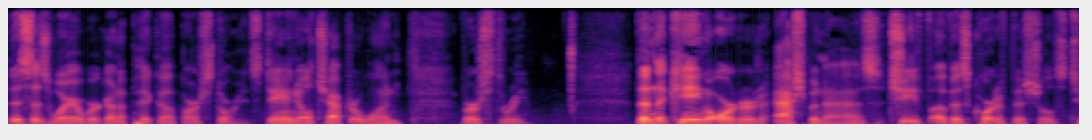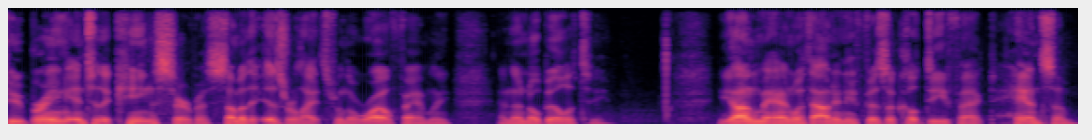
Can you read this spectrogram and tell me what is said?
this is where we're going to pick up our story. It's Daniel chapter 1, verse 3. Then the king ordered Ashpenaz, chief of his court officials, to bring into the king's service some of the Israelites from the royal family and the nobility. A young man without any physical defect, handsome,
